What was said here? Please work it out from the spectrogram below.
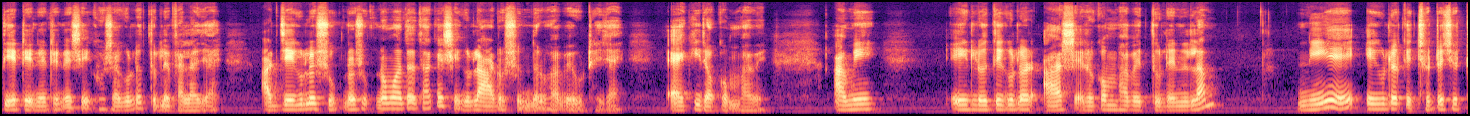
দিয়ে টেনে টেনে সেই খোসাগুলো তুলে ফেলা যায়। আর যেগুলো শুকনো শুকনো মতো থাকে, সেগুলো আরও সুন্দরভাবে উঠে যায়। একই রকমভাবে। আমি এই লতিগুলোর আঁশ এরকমভাবে তুলে নিলাম। নিয়ে এগুলোকে ছোট ছোট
